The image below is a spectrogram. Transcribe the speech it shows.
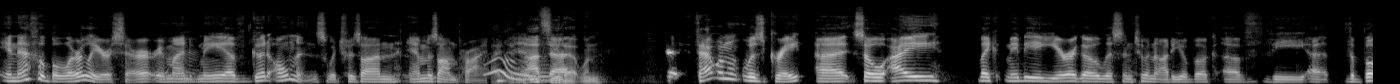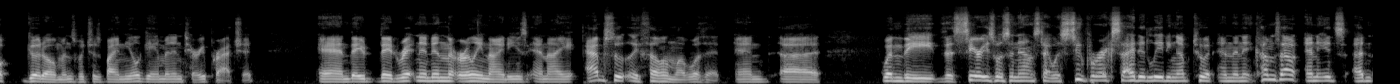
ineffable earlier, Sarah, it reminded me of Good Omens, which was on Amazon Prime. I did not see uh, that one. that one was great. Uh, so I like maybe a year ago listened to an audiobook of the uh, the book Good Omens, which is by Neil Gaiman and Terry Pratchett. And they they'd written it in the early '90s, and I absolutely fell in love with it. And uh, when the the series was announced, I was super excited leading up to it, and then it comes out, and it's an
